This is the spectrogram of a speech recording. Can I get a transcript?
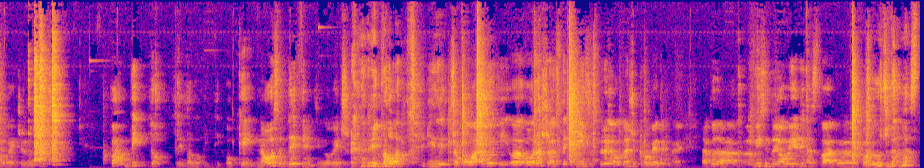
malo veće rukice. Pa bi to trebalo biti ok. Na ovo sam definitivno već ribala i čokoladu i orašaste i nije se strgalo, znači provjereno je. Tako da mislim da je ovo jedina stvar e, koju ću danas.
